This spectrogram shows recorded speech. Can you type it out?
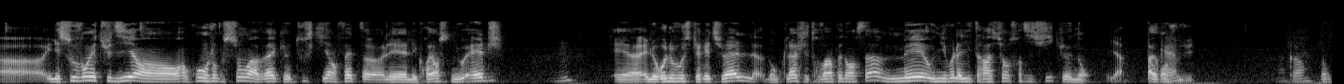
Euh, il est souvent étudié en, en conjonction avec tout ce qui est en fait euh, les, les croyances New Age Mhm. et, euh, et le renouveau spirituel. Donc là, je l'ai trouvé un peu dans ça, mais au niveau de la littérature scientifique, non, il n'y a pas grand-chose du tout. Donc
